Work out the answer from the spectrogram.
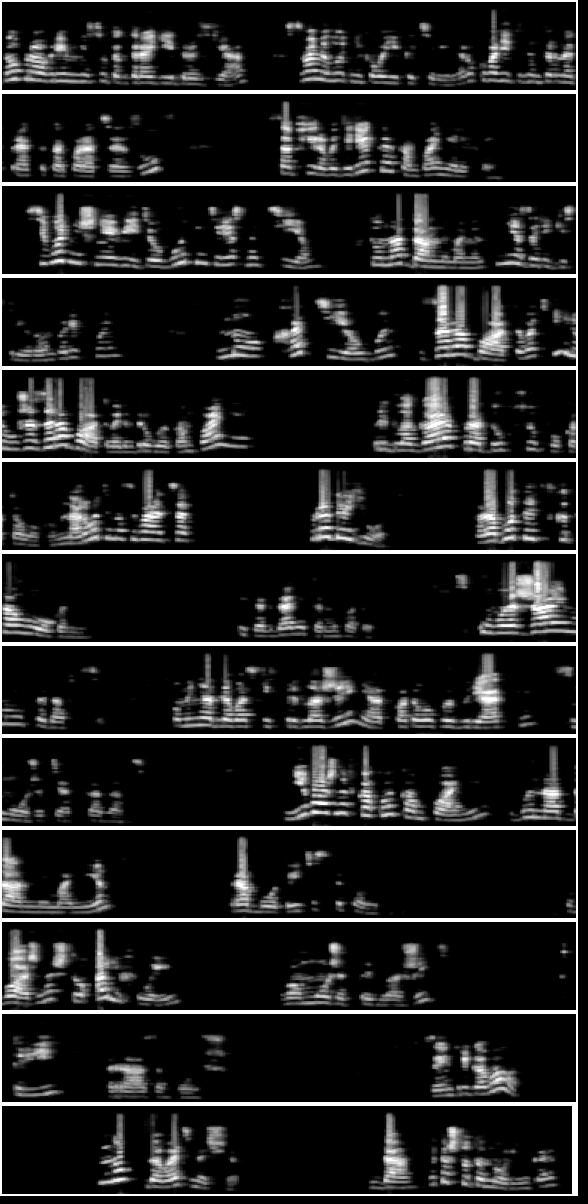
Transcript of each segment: Доброго времени суток, дорогие друзья! С вами Лотникова Екатерина, руководитель интернет-проекта корпорация ЗУС, сапфировый директор компании Oriflame. Сегодняшнее видео будет интересно тем, кто на данный момент не зарегистрирован в Oriflame, но хотел бы зарабатывать или уже зарабатывает в другой компании, предлагая продукцию по каталогам. В народе называется продает, работает с каталогами и так далее и тому подобное. Уважаемые продавцы, у меня для вас есть предложение, от которого вы вряд ли сможете отказаться. Неважно, в какой компании вы на данный момент работаете с каталогом. Важно, что Oriflame вам может предложить в три раза больше. Заинтриговала? Ну, давайте начнем. Да, это что-то новенькое.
